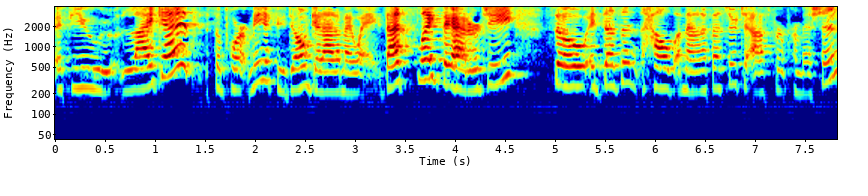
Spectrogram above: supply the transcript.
if you like it, support me. If you don't, get out of my way. That's like the energy. So it doesn't help a manifester to ask for permission.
